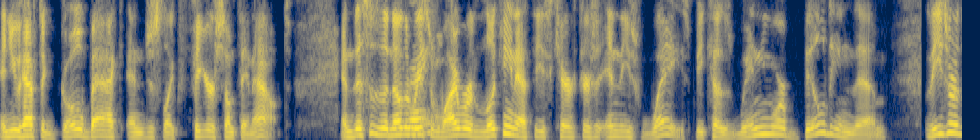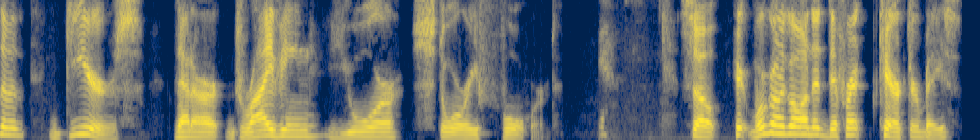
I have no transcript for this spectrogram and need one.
and you have to go back and just like figure something out. And this is another reason why we're looking at these characters in these ways because when you are building them, these are the gears that are driving your story forward. yes So here we're going to go on a different character base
